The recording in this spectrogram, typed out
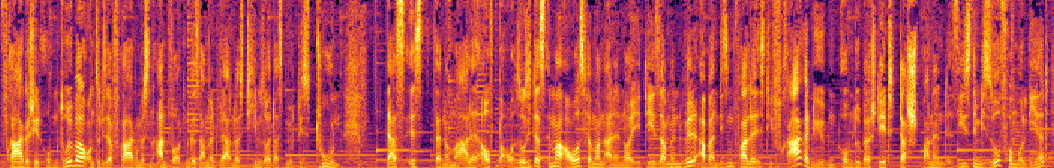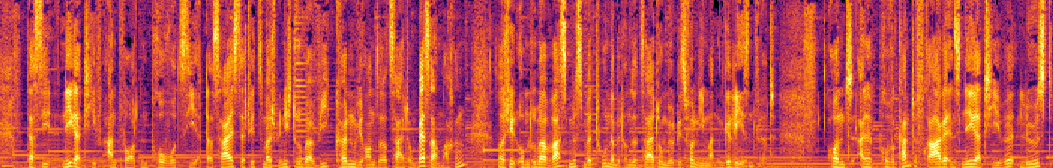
Frage steht oben drüber und zu dieser Frage müssen Antworten gesammelt werden. Das Team soll das möglichst tun. Das ist der normale Aufbau. So sieht das immer aus, wenn man eine neue Idee sammeln will. Aber in diesem Falle ist die Frage, die oben drüber steht, das Spannende. Sie ist nämlich so formuliert, dass sie Negativantworten provoziert. Das heißt, da steht zum Beispiel nicht drüber, wie können wir unsere Zeitung besser machen, sondern steht oben drüber, was müssen wir tun, damit unsere Zeitung möglichst von niemandem gelesen wird. Und eine provokante Frage ins Negative löst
